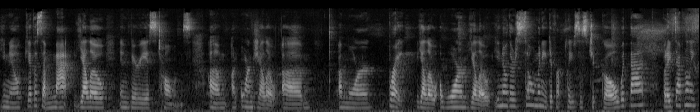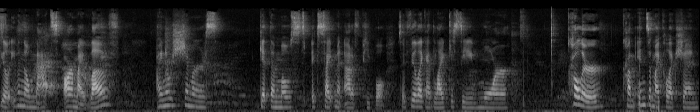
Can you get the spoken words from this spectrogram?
you know, give us a matte yellow in various tones, um, an orange yellow, um, a more bright yellow, a warm yellow. You know, there's so many different places to go with that, but I definitely feel even though mattes are my love, I know shimmers get the most excitement out of people. So I feel like I'd like to see more color come into my collection,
